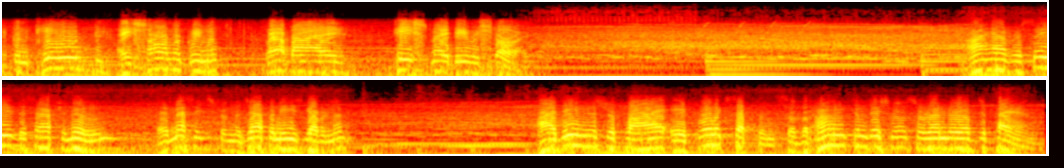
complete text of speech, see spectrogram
to conclude a solemn agreement whereby peace may be restored. I have received this afternoon a message from the Japanese government. I deem this reply a full acceptance of the unconditional surrender of Japan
